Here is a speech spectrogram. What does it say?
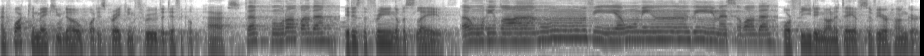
And what can make you know what is breaking through the difficult pass? فك رقبة It is the freeing of a slave, أو إطعام في يوم ذي مسغبة or feeding on a day of severe hunger,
